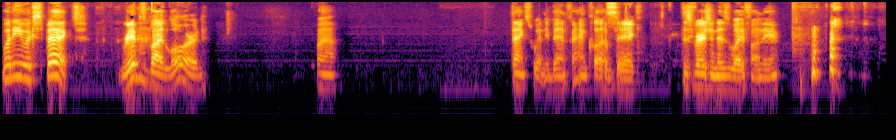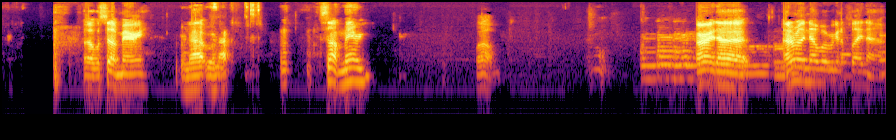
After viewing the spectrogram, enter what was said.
What do you expect? Ribs by Lorde. Wow. Thanks, Whitney Band Fan Club. Sick. This version is way funnier. uh, what's up, Mary? We're not. We're not. What's up, Mary? Wow. All right. Uh, I don't really know what we're gonna play now.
